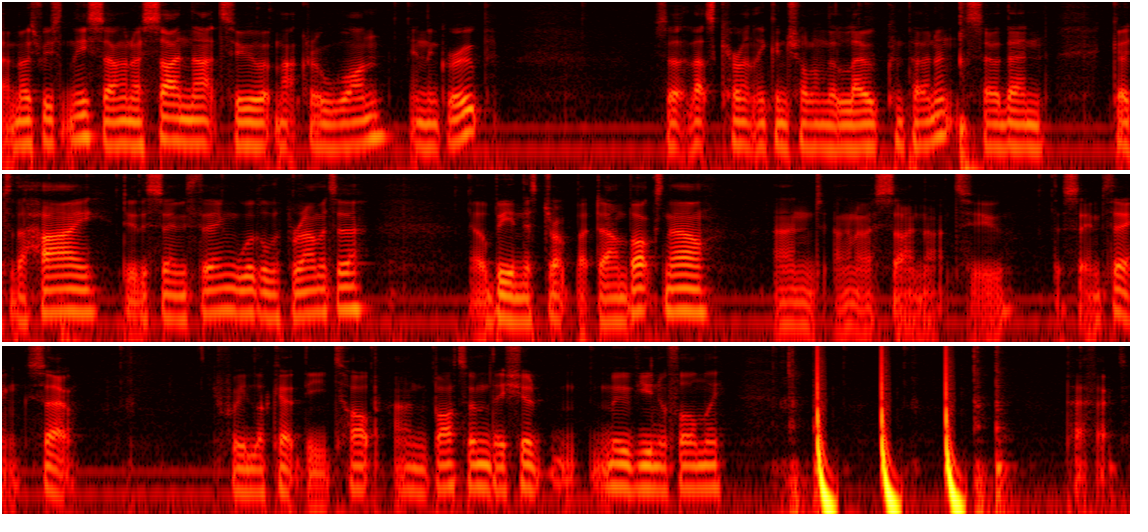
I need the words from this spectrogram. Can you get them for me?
uh, most recently. So I'm going to assign that to macro 1 in the group. So that's currently controlling the low component. So then go to the high, do the same thing, wiggle the parameter. It'll be in this drop back down box now, and I'm going to assign that to the same thing. So if we look at the top and bottom, they should move uniformly. Perfect.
